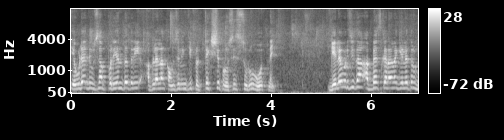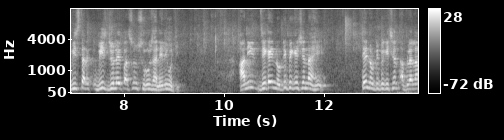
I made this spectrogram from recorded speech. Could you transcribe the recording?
एवढ्या दिवसापर्यंत तरी आपल्याला काउन्सिलिंगची प्रत्यक्ष प्रोसेस सुरू होत नाही. गेल्या वर्षीचा अभ्यास करायला गेलं तर वीस तारख वीस जुलैपासून सुरू झालेली होती. आणि जे काही नोटिफिकेशन आहे ते नोटिफिकेशन आपल्याला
